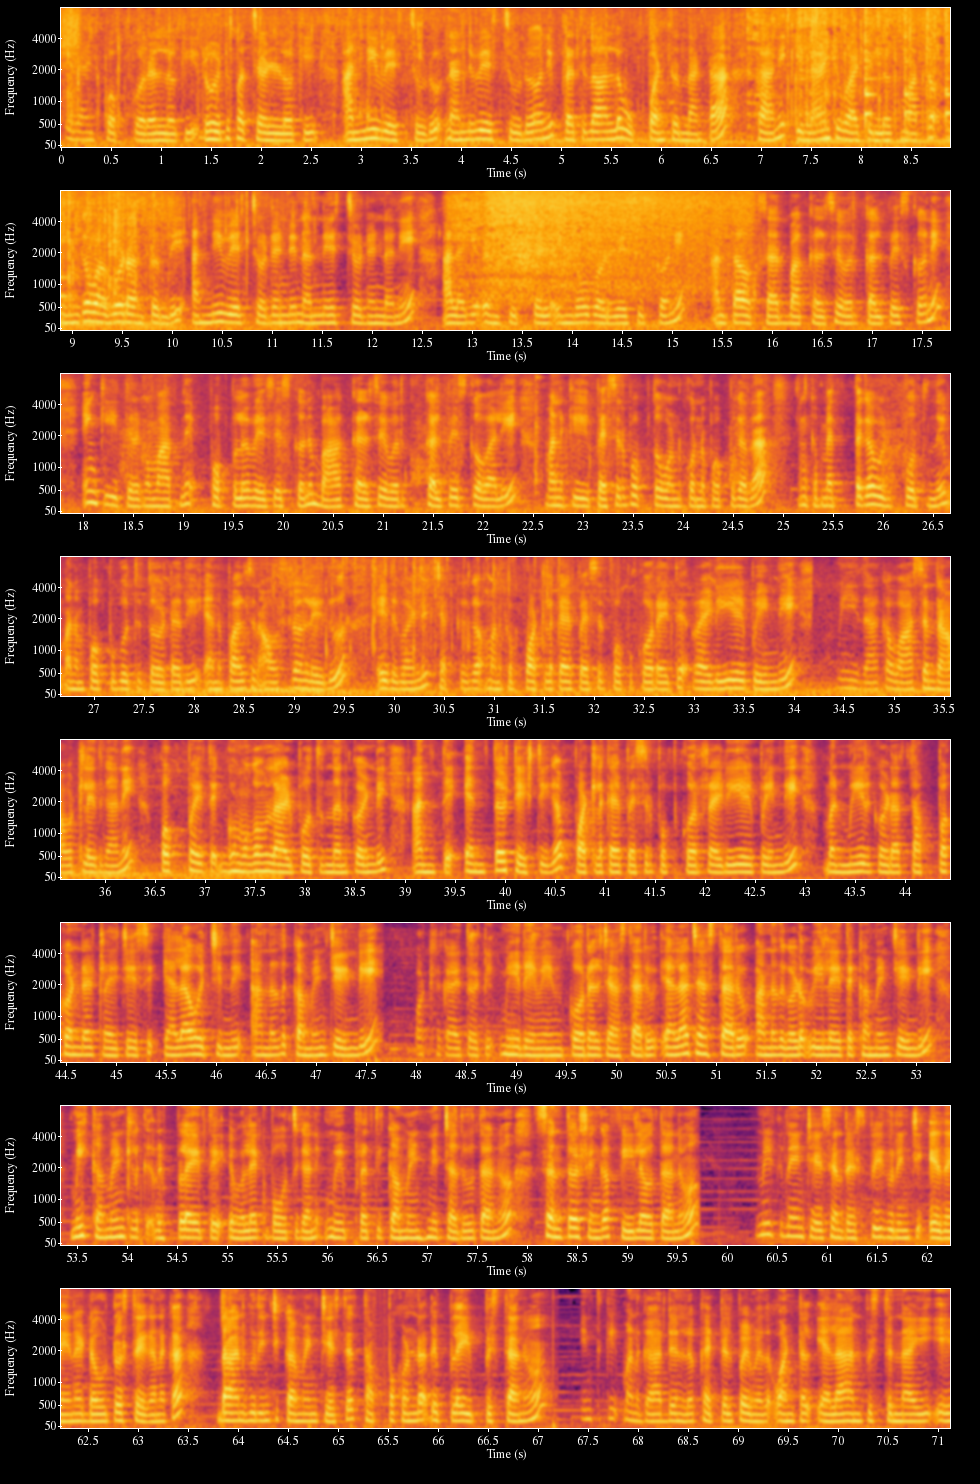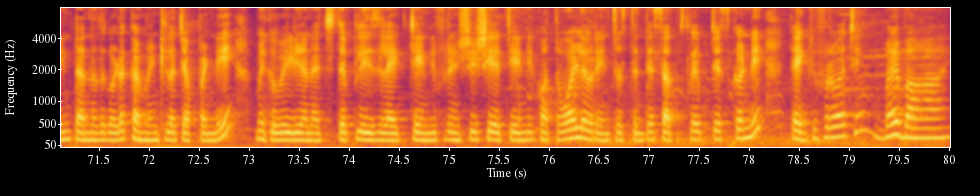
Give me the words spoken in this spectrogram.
ఇలాంటి పప్పు కూరల్లోకి రోటి పచ్చళ్ళలోకి అన్నీ వేసి చూడు నన్ను వేసి చూడు అని ప్రతి దానిలో ఉప్పు అంటుందంట. కానీ ఇలాంటి వాటిల్లోకి మాత్రం ఇంగవ కూడా ఉంటుంది అన్నీ వేసి చూడండి నన్ను వేసి చూడండి అని. అలాగే రెండు చిట్కళ్ళు ఇంగవ కూడా వేసేసుకొని అంతా ఒకసారి బాగా కలిసే వరకు కలిపేసుకొని ఇంక ఈ తిరగమాతని పప్పులో వేసేసుకొని బాగా కలిసే వరకు కలిపేసుకోవాలి. మనకి పెసరపప్పుతో వండుకున్న పప్పు కదా ఇంకా మెత్తగా ఉడికిపోతుంది. మనం పప్పు గుత్తితోటి అది ఎనపాల్సిన అవసరం లేదు. ఇదిగోండి చక్కగా మనకు పొట్లకాయ పెసరపప్పు కూర అయితే రెడీ అయిపోయింది. మీ దాకా వాసన రావట్లేదు కానీ పప్పు అయితే గుమగుమలాడిపోతుంది అనుకోండి. అంతే ఎంతో టేస్టీగా పొట్లకాయ పెసరపప్పు కూర రెడీ అయిపోయింది. మరి మీరు కూడా తప్పకుండా ట్రై చేసి ఎలా వచ్చింది అన్నది కమెంట్ చేయండి. పొట్లకాయతోటి మీరేమేమి కూరలు చేస్తారు ఎలా చేస్తారు అన్నది కూడా వీలైతే కమెంట్ చేయండి. మీ కమెంట్లకు రిప్లై అయితే ఇవ్వలేకపోవచ్చు కానీ మీ ప్రతి కమెంట్ని చదువుతాను సంతోషంగా ఫీల్ అవుతాను. మీకు నేను చేసిన రెసిపీ గురించి ఏదైనా డౌట్ వస్తే గనక దాని గురించి కమెంట్ చేస్తే తప్పకుండా రిప్లై ఇప్పిస్తాను. ఇంతకీ మన గార్డెన్లో కట్టెల పొయ్యి మీద వంటలు ఎలా అనిపిస్తున్నాయి ఏంటన్నది కూడా కమెంట్లో చెప్పండి. మీకు వీడియో నచ్చితే ప్లీజ్ లైక్ చేయండి ఫ్రెండ్స్ షేర్ చేయండి. కొత్త వాళ్ళు ఎవరైనా చూస్తుంటే సబ్స్క్రైబ్ చేసుకోండి. Thank you for watching bye bye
